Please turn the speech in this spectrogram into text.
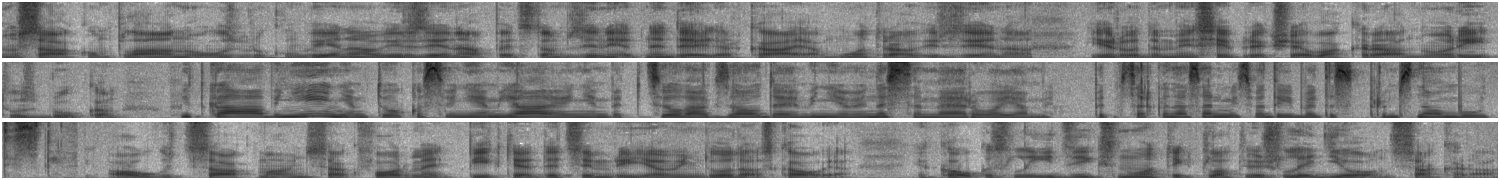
no sākuma plāno uzbrukumu vienā virzienā, pēc tam, ziniet, nedēļa ar kājām otrā virzienā, ierodamies iepriekšējā vakarā, no rīta uzbrukam. It kā viņi ieņem to, kas viņiem jāieņem, bet cilvēku zaudējumi viņiem ir nesamērojami. Bet sarkanās armijas vadībai tas, protams, nav būtiski. Augusta sākumā viņi sāk formēt, 5. decembrī jau viņi dodas kaujā. Ja kaut kas līdzīgs notiktu Latviešu leģionu sakarā,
